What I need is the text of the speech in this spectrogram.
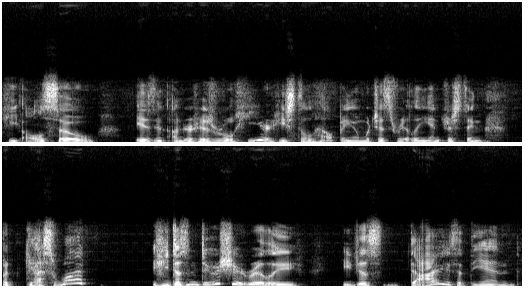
he also isn't under his rule here. He's still helping him, which is really interesting. But guess what? He doesn't do shit really. He just dies at the end.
